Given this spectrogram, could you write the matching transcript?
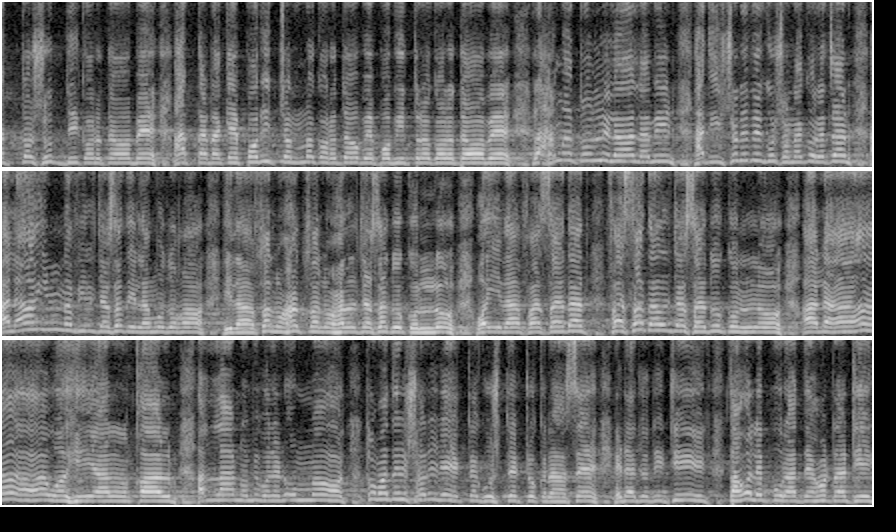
আত্মশুদ্ধি করতে হবে, আত্মাটাকে পরিচ্ছন্ন করতে হবে, পবিত্র করতে হবে। রাহমাতুল্লিল আলামিন হাদিস শরীফে ঘোষণা করেছেন, আলা ইন্না ফিল জাসাদি লামুদগা, ইদা সালুহাত সালুহাল জাসাদু কুল্লু, ওয়া ইদা ফাসাদাত ফাসাদাল জাসাদু কুল্লু, আলা ওয়াহিয়াল কলব। আল্লাহ নবী বলেন উম্মত, তোমাদের শরীরে একটা গোশতের টুকরা আছে, এটা যদি ঠিক, তাহলে পুরা দেহটা ঠিক।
